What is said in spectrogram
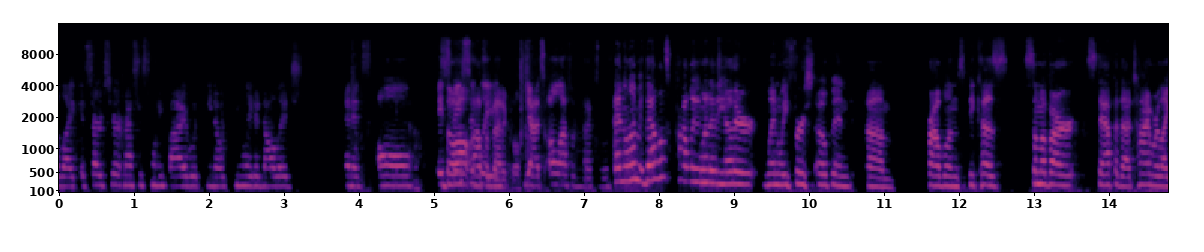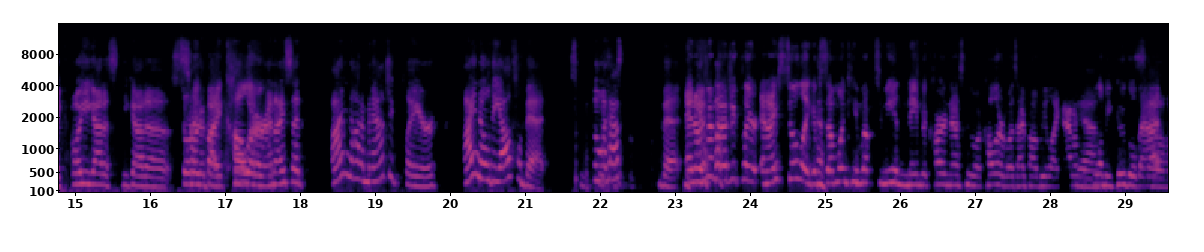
So like it starts here at Masters 25 with you know accumulated knowledge, and it's all it's So all basically alphabetical. yeah, it's all alphabetical. And let me, that was probably one of the other, when we first opened, um, problems because some of our staff at that time were like, oh, you gotta, you gotta Sort sort it it by by color. color. And I said, I'm not a magic player. I know the alphabet. So it has alphabet. And I'm a magic player, and I still like if someone came up to me and named a card and asked me what color it was, I'd probably be like, I don't Yeah. let me Google that.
